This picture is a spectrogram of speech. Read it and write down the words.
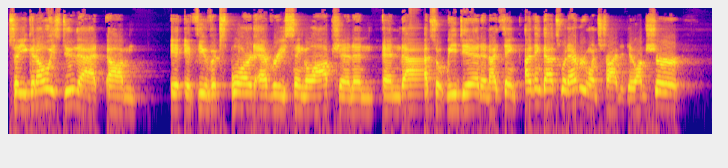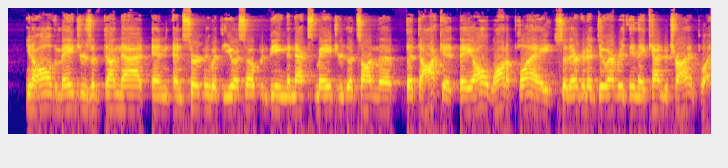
so you can always do that um, if you've explored every single option, and and that's what we did. And I think I think that's what everyone's trying to do. I'm sure you know all the majors have done that, and and certainly with the U.S. Open being the next major that's on the the docket, they all want to play, so they're going to do everything they can to try and play.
